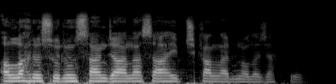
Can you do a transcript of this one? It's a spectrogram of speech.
Allah Resulü'nün sancağına sahip çıkanların olacaktır.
